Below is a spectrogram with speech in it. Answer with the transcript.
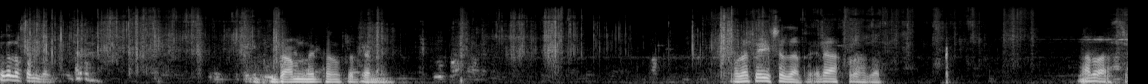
এগুলো কম দাম। দাম নির্ধারণ করে দেন। ওরা তেইশ হাজার এটা আঠারো হাজার। আরও আছে।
